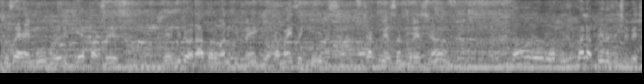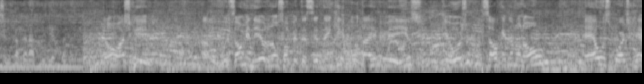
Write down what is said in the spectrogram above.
O José Raimundo, ele quer fazer, é, melhorar para o ano que vem, colocar mais equipes, já começando por este ano. Então, eu, eu vale a pena a gente investir no Campeonato Mineiro também. Então, eu acho que o futsal mineiro, não só o PTC, tem que voltar a reviver isso, porque hoje o futsal, querendo ou não, é o esporte que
